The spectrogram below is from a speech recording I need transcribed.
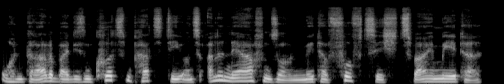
Und gerade bei diesen kurzen Putts, die uns alle nerven sollen, Meter 50, zwei Meter,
